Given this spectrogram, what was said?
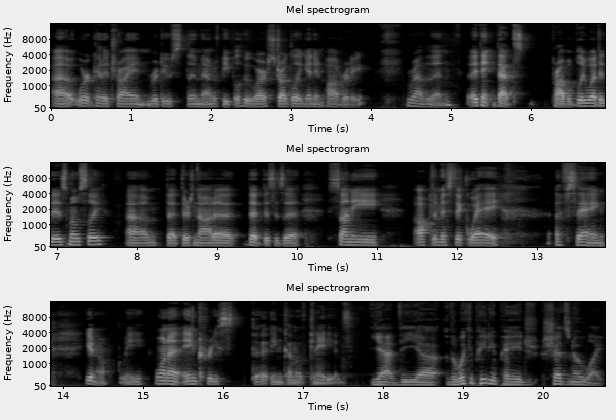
Uh, we're gonna try and reduce the amount of people who are struggling and in poverty, rather than. I think that's probably what it is mostly. Um, that there's not a that this is a sunny, optimistic way of saying, you know, we want to increase the income of Canadians. Yeah, the uh, the Wikipedia page sheds no light.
